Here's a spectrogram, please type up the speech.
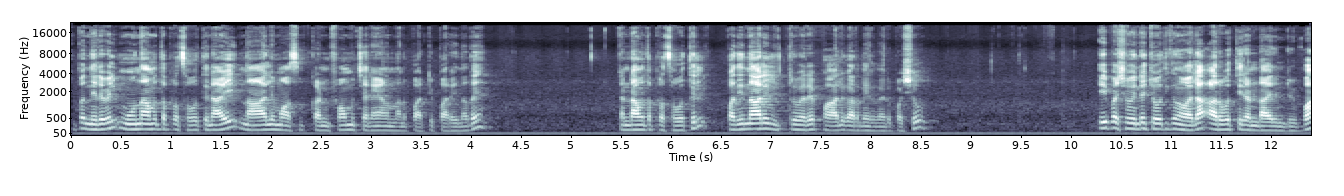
ഇപ്പം നിലവിൽ മൂന്നാമത്തെ പ്രസവത്തിനായി നാല് മാസം കൺഫേം ചെനയാണെന്നാണ് പാർട്ടി പറയുന്നത്. രണ്ടാമത്തെ പ്രസവത്തിൽ പതിനാല് ലിറ്റർ വരെ പാൽ കറന്നിരുന്ന ഒരു പശു. ഈ പശുവിന്റെ ചോദിക്കുന്ന വില അറുപത്തി രണ്ടായിരം രൂപ.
